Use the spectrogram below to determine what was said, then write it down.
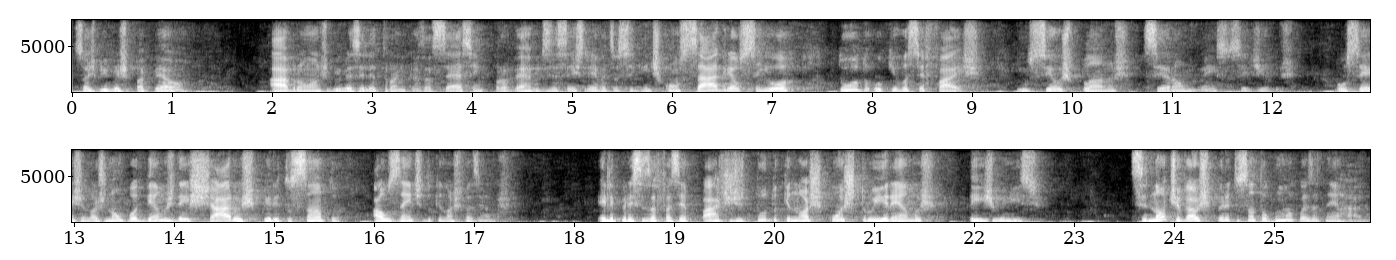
suas Bíblias de papel, abram as Bíblias eletrônicas, acessem Provérbios 16, 3 vai dizer o seguinte: consagre ao Senhor tudo o que você faz, os seus planos serão bem-sucedidos. Ou seja, nós não podemos deixar o Espírito Santo ausente do que nós fazemos. Ele precisa fazer parte de tudo que nós construiremos desde o início. Se não tiver o Espírito Santo, alguma coisa tem errado.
